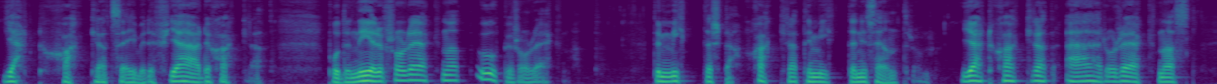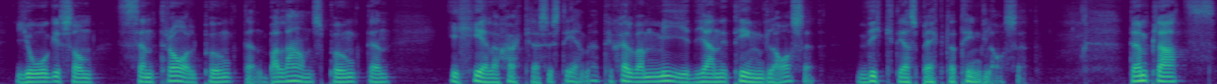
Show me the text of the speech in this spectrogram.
Hjärtchakrat säger vi, det fjärde chakrat. Både nerifrån räknat och uppifrån räknat. Det mittersta, chakrat i mitten i centrum. Hjärtchakrat är och räknas yogi som centralpunkten, balanspunkten i hela chakrasystemet. Det är själva midjan i timglaset. Viktig aspekt av timglaset. Den plats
